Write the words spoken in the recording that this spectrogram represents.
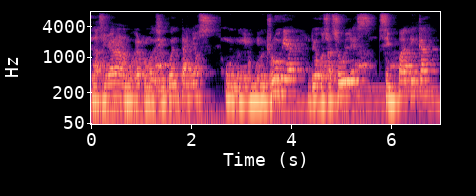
La señora era una mujer como de 50 años, rubia, de ojos azules, simpática.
